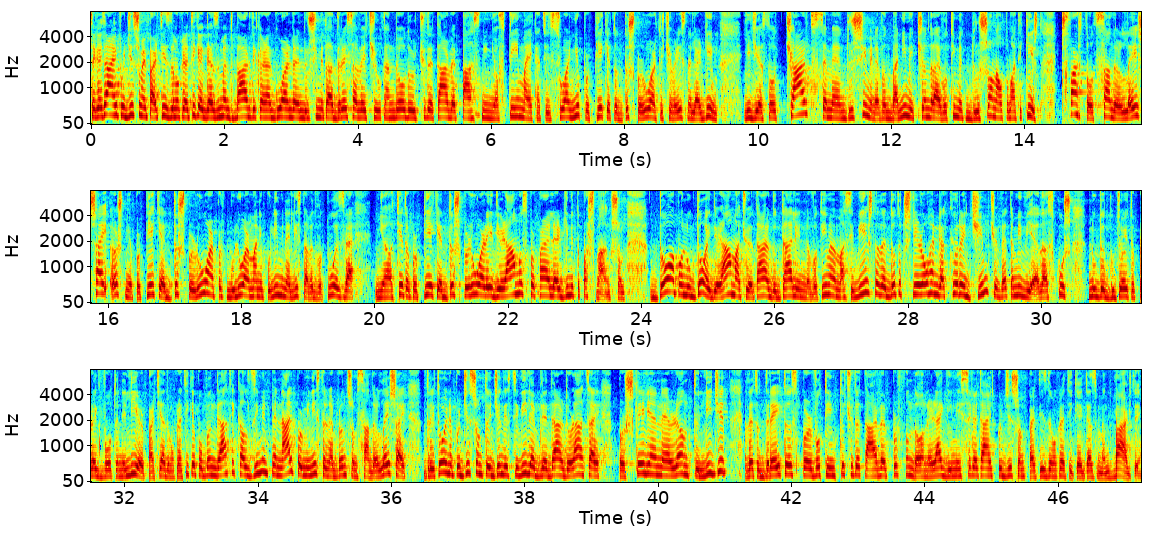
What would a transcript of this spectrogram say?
Sekretari i Përgjithshëm i Partisë Demokratike Gazment Bardhi ka reaguar ndaj ndryshimit të adresave që ju ka ndodhur qytetarëve pa asnjë njoftim, ai e ka cilësuar një përpjekje të dëshpëruar të qeverisë në largim. Ligji e thotë qartë se me ndryshimin e vendbanimit qendra e votimit ndryshon automatikisht. Çfarë thotë Sandër Lleshaj është një përpjekje e dëshpëruar për të mbuluar manipulimin e listave të votuesve Një tjetër përpjekje e dëshpëruar e Edi Ramës përpara largimit të pashmangshëm. Do apo nuk do Edi Rama, qytetarët do të dalin në votime masivisht dhe do të çlirohen nga ky regjim që vetëm i vjedh. Askush nuk do të guxojë të prekë votën e lirë. Partia Demokratike po bën gati kallëzimin penal për ministrin e Brendshëm Sandër Lleshaj, drejtorin e përgjithshëm të Gjendjes Civile Bledar Doracaj për shkeljen e rëndë të ligjit dhe të drejtës për votim të qytetarëve, përfundon reagimi i Sekretarit të Përgjithshëm të Partisë Demokratike, Gazment Bardhi.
